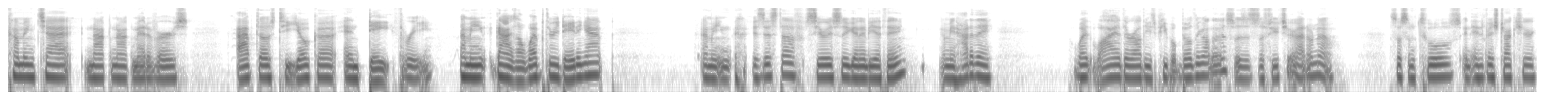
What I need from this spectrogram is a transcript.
Coming Chat, Knock Knock Metaverse, Aptos Tioka, and Date 3. I mean, guys, a Web3 dating app? I mean, is this stuff seriously going to be a thing? I mean, how do they. What, why are there all these people building on this? Is this the future? I don't know. So, some tools and infrastructure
